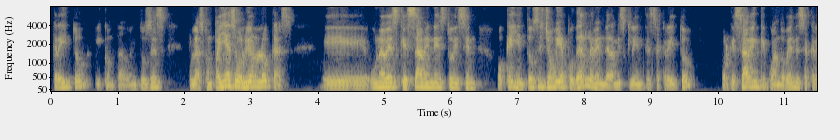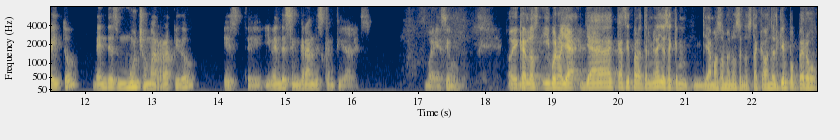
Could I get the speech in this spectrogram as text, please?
crédito y contado. Entonces, pues las compañías se volvieron locas. Eh, una vez que saben esto, dicen, ok, entonces yo voy a poderle vender a mis clientes a crédito, porque saben que cuando vendes a crédito, vendes mucho más rápido este, y vendes en grandes cantidades. Buenísimo. Oye, Carlos, y bueno, ya, ya casi para terminar, yo sé que ya más o menos se nos está acabando el tiempo, pero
